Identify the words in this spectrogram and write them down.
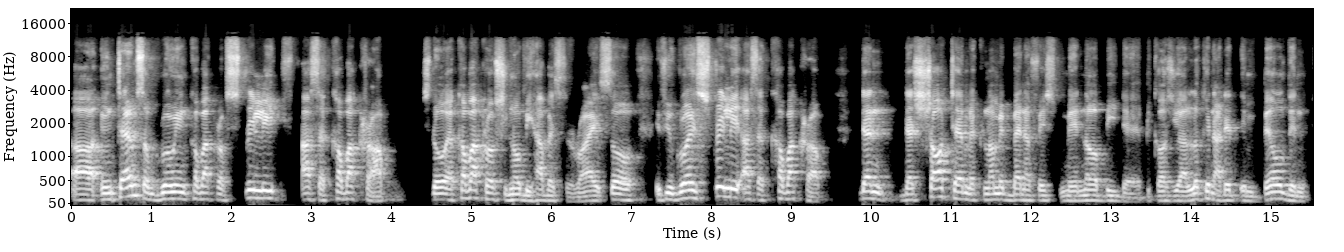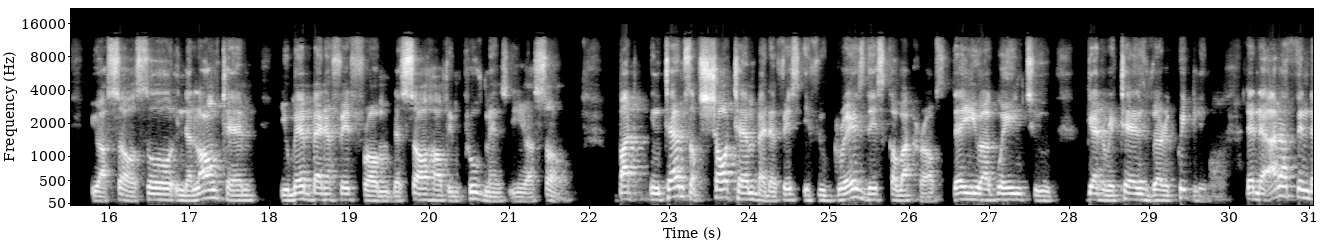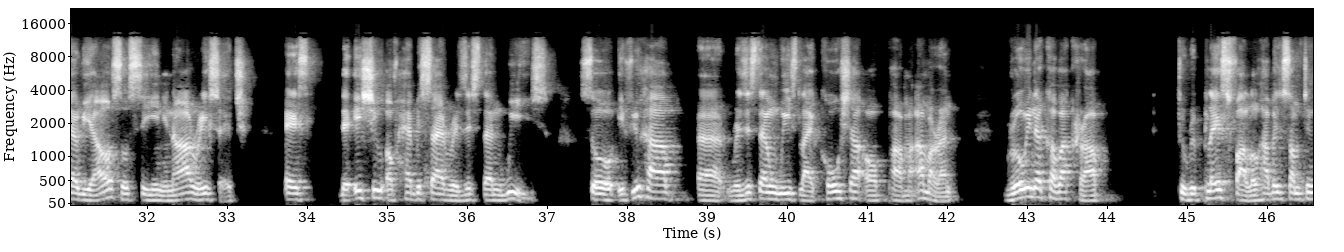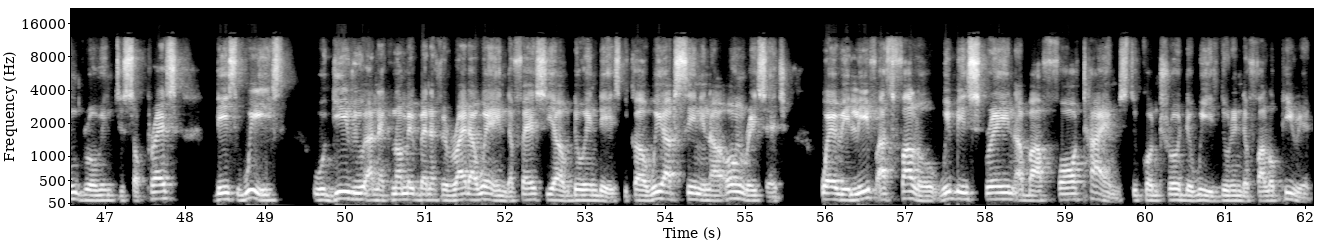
uh, in terms of growing cover crops, really as a cover crop, so a cover crop should not be harvested, right? So if you're growing strictly as a cover crop, then the short-term economic benefits may not be there because you are looking at it in building your soil. So in the long term, you may benefit from the soil health improvements in your soil. But in terms of short-term benefits, if you graze these cover crops, then you are going to get returns very quickly. Then the other thing that we are also seeing in our research is the issue of herbicide resistant weeds. So if you have uh, resistant weeds like kochia or Palmer amaranth, growing a cover crop to replace fallow, having something growing to suppress these weeds will give you an economic benefit right away in the first year of doing this because we have seen in our own research where we live as fallow, we've been spraying about four times to control the weeds during the fallow period.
